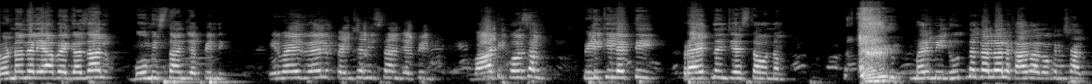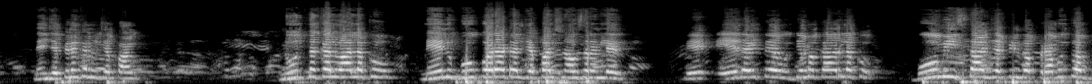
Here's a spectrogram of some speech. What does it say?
రెండు వందల యాభై గజాలు భూమి ఇస్తా అని చెప్పింది. ఇరవై ఐదు వేలు పెన్షన్ ఇస్తా అని చెప్పింది. వాటి కోసం పిడికిలెత్తి ప్రయత్నం చేస్తా ఉన్నాం. మరి మీ నూతన కల్వాల కాగా ఒక నిమిషాలు నేను చెప్పినాక నువ్వు నూతన నూతనకల్ వాళ్ళకు నేను భూ పోరాటాలు చెప్పాల్సిన అవసరం లేదు. ఏ- ఏదైతే ఉద్యమకారులకు భూమి ఇస్తా అని చెప్పిందో ప్రభుత్వం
